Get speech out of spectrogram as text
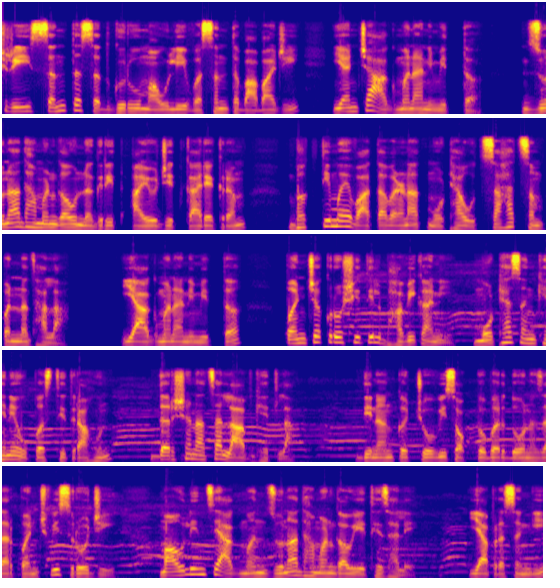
श्री संत सद्गुरू माऊली वसंत बाबाजी यांच्या आगमनानिमित्त जुना धामणगाव नगरीत आयोजित कार्यक्रम भक्तिमय वातावरणात मोठ्या उत्साहात संपन्न झाला. या आगमनानिमित्त पंचक्रोशीतील भाविकांनी मोठ्या संख्येने उपस्थित राहून दर्शनाचा लाभ घेतला. दिनांक चोवीस ऑक्टोबर दोन हजार पंचवीस रोजी माऊलींचे आगमन जुना धामणगाव येथे झाले. याप्रसंगी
